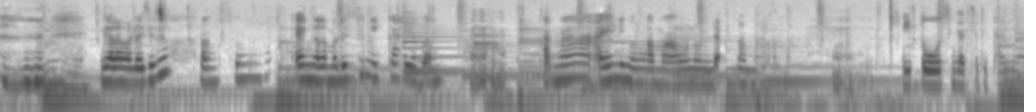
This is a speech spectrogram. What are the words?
Hmm. nggak lama dari situ langsung eh nggak lama dari situ nikah ya bang Hmm. karena ayah juga nggak mau nunda lama-lama Hmm. itu singkat ceritanya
